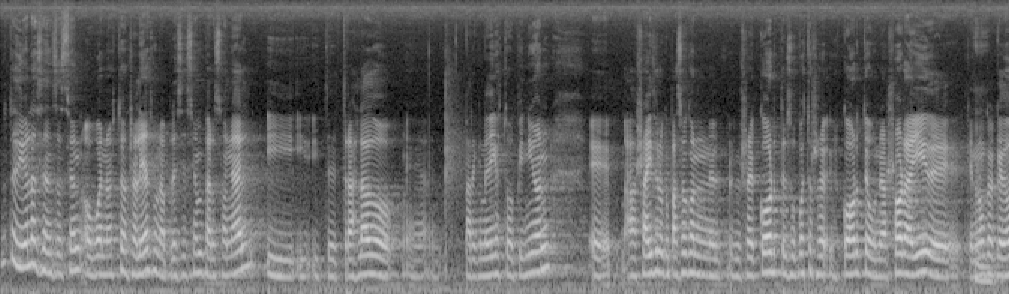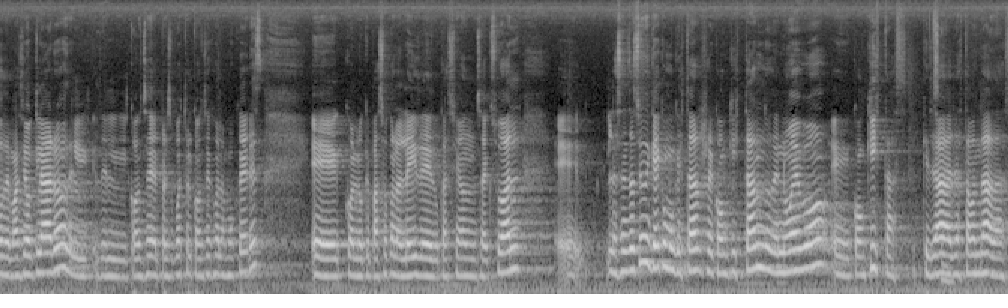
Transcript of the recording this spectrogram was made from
¿No te dio la sensación, o bueno, esto en realidad es una apreciación personal y, te traslado eh, para que me digas tu opinión, eh, a raíz de lo que pasó con el, recorte, el supuesto recorte o un error ahí de, que nunca mm. quedó demasiado claro del, del, presupuesto del Consejo de las Mujeres, eh, con lo que pasó con la ley de educación sexual, la sensación de que hay como que estar reconquistando de nuevo conquistas que ya, ya estaban dadas.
